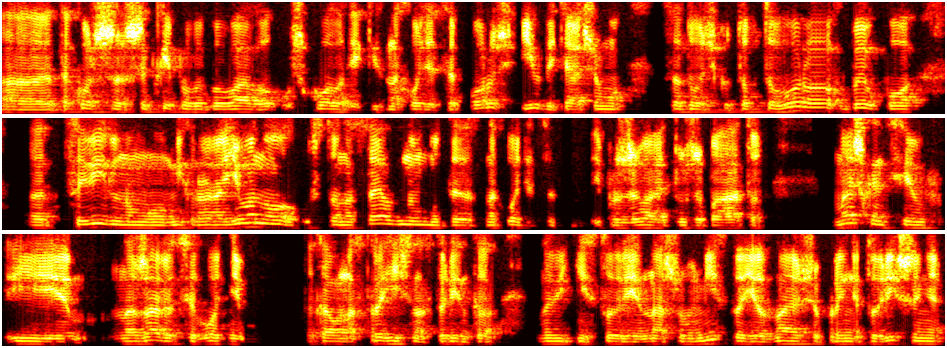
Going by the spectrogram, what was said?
Е, Також шибки повибивало у школах, які знаходяться поруч, і в дитячому садочку. Тобто, ворог бив по е, цивільному мікрорайону, густонаселеному, де знаходяться і проживають дуже багато мешканців. І на жаль, сьогодні така у нас трагічна сторінка новітній історії нашого міста. Я знаю, що прийнято рішення. е,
